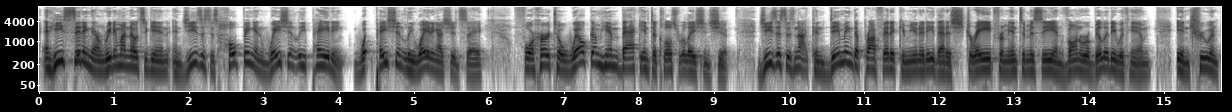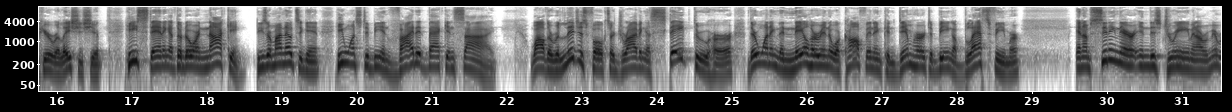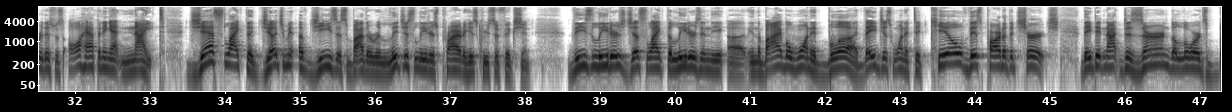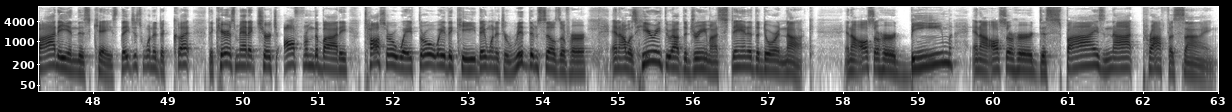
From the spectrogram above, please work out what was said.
And he's sitting there, I'm reading my notes again, and Jesus is hoping and patiently waiting, patiently waiting, I should say, for her to welcome him back into close relationship. Jesus is not condemning the prophetic community that has strayed from intimacy and vulnerability with him in true and pure relationship. He's standing at the door and knocking. These are my notes again. He wants to be invited back inside. While the religious folks are driving a stake through her, they're wanting to nail her into a coffin and condemn her to being a blasphemer. And I'm sitting there in this dream, and I remember this was all happening at night, just like the judgment of Jesus by the religious leaders prior to his crucifixion. These leaders, just like the leaders in the uh, in the Bible, wanted blood. They just wanted to kill this part of the church. They did not discern the Lord's body in this case. They just wanted to cut the charismatic church off from the body, toss her away, throw away the key. They wanted to rid themselves of her. And I was hearing throughout the dream. I stand at the door and knock. And I also heard beam, and I also heard despise not prophesying.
